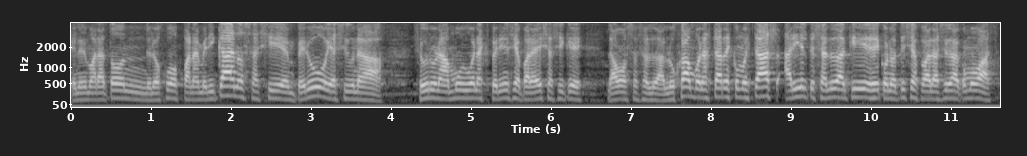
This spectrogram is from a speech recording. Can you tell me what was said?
en el maratón de los Juegos Panamericanos allí en Perú y ha sido una, seguro una muy buena experiencia para ella, así que la vamos a saludar. Luján, buenas tardes, ¿cómo estás? Ariel te saluda aquí desde Con Noticias para la Ciudad, ¿cómo vas?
